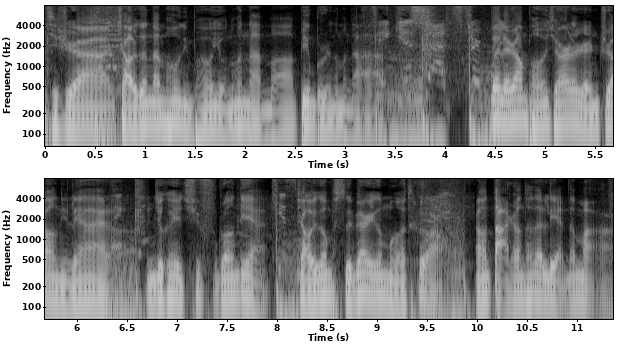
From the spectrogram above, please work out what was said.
其实找一个男朋友女朋友有那么难吗？并不是那么难。为了让朋友圈的人知道你恋爱了，你就可以去服装店找一个随便一个模特，然后打上他的脸的码，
